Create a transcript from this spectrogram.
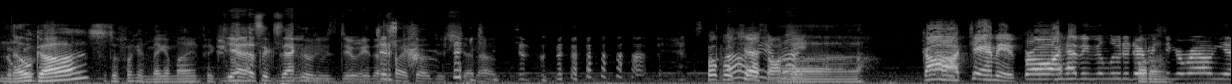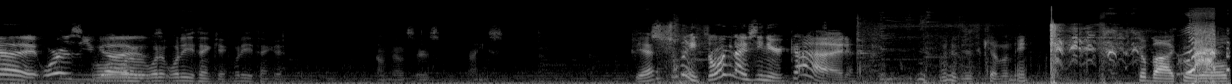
No gauze? It's a fucking Mega Mind picture. Yeah, that's exactly what he was doing. That's Just- why I told him to shut up. Purple Ah, chest you're on right. me. Uh, God damn it, bro! I haven't even looted Hold on. everything around yet. Where is you What, guys? what, what, what are you thinking? What are you thinking? Nice. Yeah? So many throwing knives in here. God. just killing me. Goodbye, cool world.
